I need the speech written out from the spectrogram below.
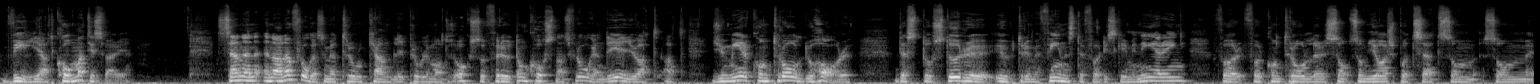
vilja att komma till Sverige. Sen en, en, annan fråga som jag tror kan bli problematisk också, förutom kostnadsfrågan, det är ju att, att ju mer kontroll du har, desto större utrymme finns det för diskriminering, för, för kontroller som, som görs på ett sätt som, som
